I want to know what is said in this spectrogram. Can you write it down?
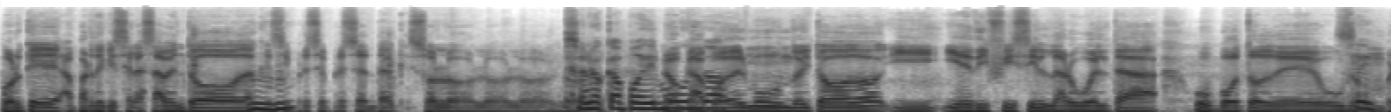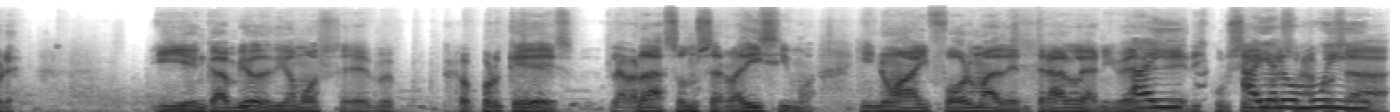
porque aparte que se la saben todas, que siempre se presenta que son los lo, lo- capos del los mundo. capos del mundo y todo, y, y es difícil dar vuelta un voto de un Sí. hombre. Y en cambio, digamos, eh, pero ¿por qué es? La verdad, son cerradísimos y no hay forma de entrarle a nivel Hay- eh, discursivo. hay es algo una muy- cosa,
